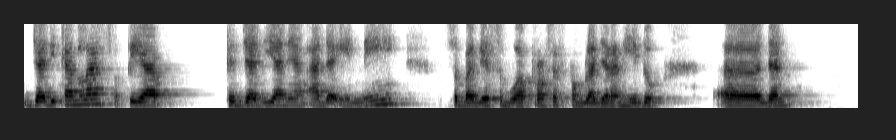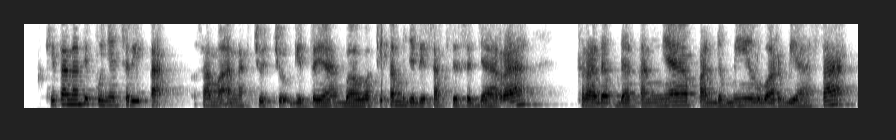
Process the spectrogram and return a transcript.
jadikanlah setiap kejadian yang ada ini sebagai sebuah proses pembelajaran hidup uh, dan kita nanti punya cerita sama anak cucu gitu ya bahwa kita menjadi saksi sejarah terhadap datangnya pandemi luar biasa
